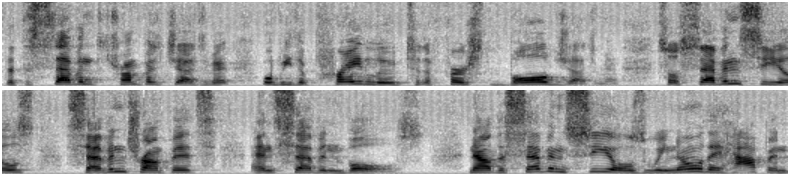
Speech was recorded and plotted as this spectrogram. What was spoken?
that the seventh trumpet judgment will be the prelude to the first bowl judgment. So, seven seals, seven trumpets, and seven bowls. Now, the seven seals, we know they happen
